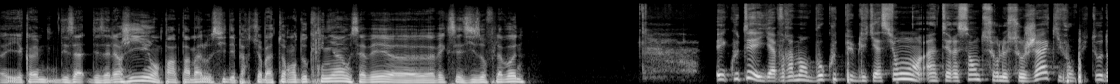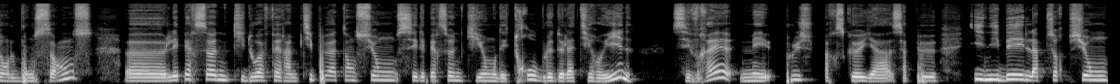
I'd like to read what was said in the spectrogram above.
il y a quand même des, allergies. On parle pas mal aussi des perturbateurs endocriniens, vous savez, euh, avec ces isoflavones. Écoutez, il y a vraiment beaucoup de publications intéressantes sur le soja qui vont plutôt dans le bon sens. Euh, les personnes qui doivent faire un petit peu attention, c'est les personnes qui ont des troubles de la thyroïde c'est vrai, mais plus parce que ça peut inhiber l'absorption,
